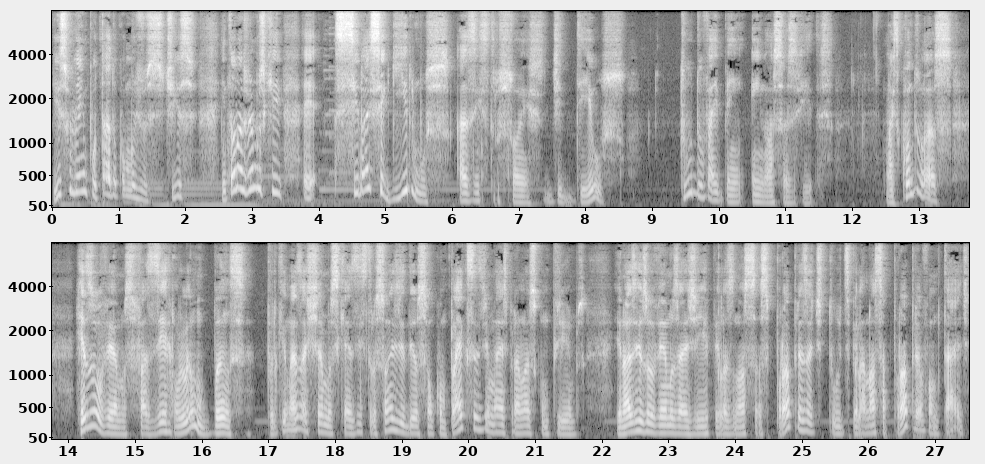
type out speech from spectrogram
Isso lhe é imputado como justiça. Então nós vemos que é, se nós seguirmos as instruções de Deus, tudo vai bem em nossas vidas. Mas quando nós resolvemos fazer lambança, porque nós achamos que as instruções de Deus são complexas demais para nós cumprirmos, e nós resolvemos agir pelas nossas próprias atitudes, pela nossa própria vontade,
